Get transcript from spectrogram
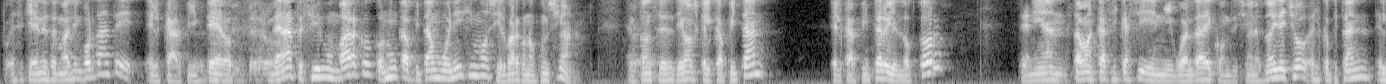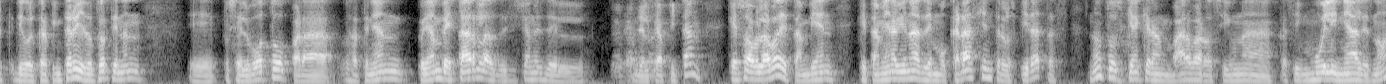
pues ¿quién es el más importante? El carpintero. El carpintero. De nada te sirve un barco con un capitán buenísimo si el barco no funciona. Entonces, digamos que el capitán, el carpintero y el doctor tenían, estaban casi casi en igualdad de condiciones, ¿no? Y de hecho, el capitán, el, digo, el carpintero y el doctor tenían eh, pues el voto para, o sea, tenían, podían vetar las decisiones del, del capitán. Que eso hablaba de también, que también había una democracia entre los piratas, ¿no? Todos creían que eran bárbaros y una, casi muy lineales, ¿no?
